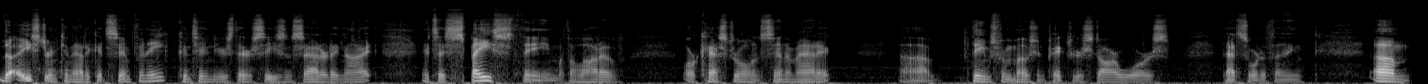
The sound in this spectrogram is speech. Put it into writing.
the Eastern Connecticut Symphony continues their season Saturday night. It's a space theme with a lot of orchestral and cinematic uh, themes from motion pictures, Star Wars, that sort of thing. Um,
